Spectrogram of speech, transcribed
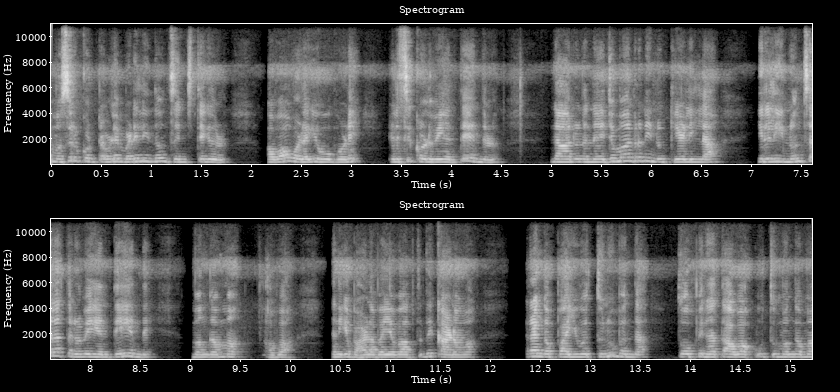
ಮೊಸರು ಕೊಟ್ಟವಳೆ ಮಡಿಲಿಂದ ಒಂದು ಸಂಚಿ ತೆಗೆದಳು. ಅವ ಒಳಗೆ ಹೋಗೋಣೆ ಇಳಿಸಿಕೊಳ್ಳುವೆಯಂತೆ ಎಂದಳು. ನಾನು ನನ್ನ ಯಜಮಾನರ ನೀನು ಕೇಳಿಲ್ಲ. ಇರಲಿ ಇನ್ನೊಂದ್ಸಲ ತರುವೆಯಂತೆ ಎಂದೆ. ಮಂಗಮ್ಮ ಅವ್ವ, ನನಗೆ ಬಹಳ ಭಯವಾಗ್ತದೆ ಕಾಣವ್ವ. ರಂಗಪ್ಪ ಇವತ್ತೂ ಬಂದ. ತೋಪಿನ ತಾವ ಕೂತು ಮಂಗಮ್ಮ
